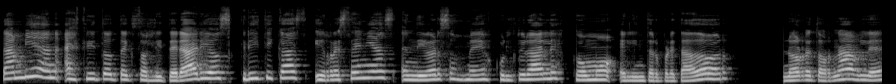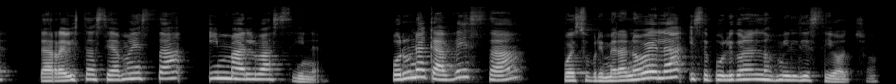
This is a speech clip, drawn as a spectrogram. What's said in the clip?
También ha escrito textos literarios, críticas y reseñas en diversos medios culturales como El Interpretador, No Retornable, la revista Siamesa y Malva Cine. Por una cabeza fue su primera novela y se publicó en el 2018.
